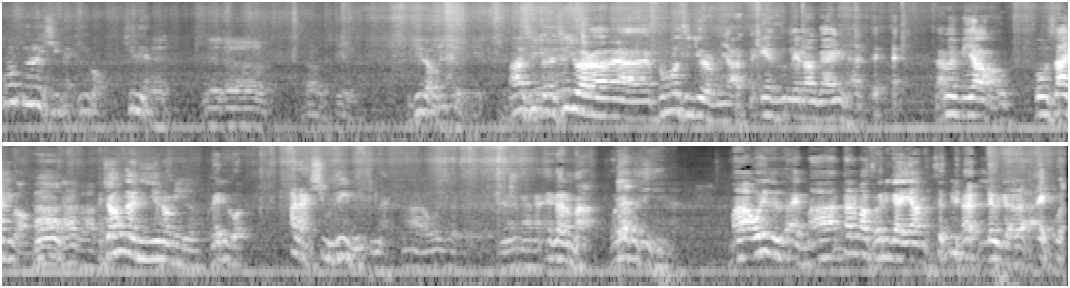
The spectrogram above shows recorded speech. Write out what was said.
ဘုန်းတွေ့လို့ရှိမယ်ဒီပေါ့ရှိတယ်ရှိတော့အာစီယုံစီယုံတော့ဘုံမစီယုံတော့မရဘူးအင်းသူလည်းတော့ကိုင်းတာဒါပေမဲ့မရအောင်ဘုံစားကြည့်ပါဘုံအเจ้าငံကြီးရင်တော့ဖဲဒီကောအဲ့ဒါရှူသေးလေဒီမှာ ဟာဝိဆိုတော့ အဲ့ကတော့မှဘုရားသိမဟာဝိသုဒ္ဓိမဟာတမ္မဖေရိကရမဆိုပြီးတော့လှုပ်တာအဲ့ကွာ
